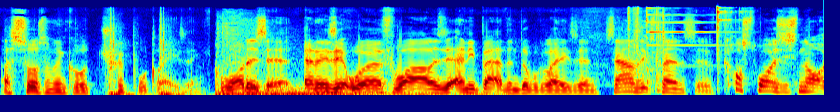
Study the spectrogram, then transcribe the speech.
I saw something called triple glazing. What is it? And is it worthwhile? Is it any better than double glazing? Sounds expensive. Cost-wise, it's not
